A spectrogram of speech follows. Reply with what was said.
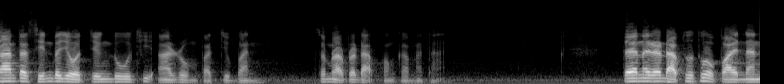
การตัดสินประโยชน์จึงดูที่อารมณ์ปัจจุบันสำหรับระดับของกรรมฐาน แต่ในระดับทั่ว ๆ ไปนั้น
